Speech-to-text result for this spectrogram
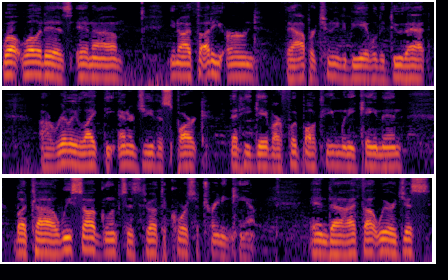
Well, well, it is, and um, you know, I thought he earned the opportunity to be able to do that. Uh, really like the energy, the spark that he gave our football team when he came in. But uh, we saw glimpses throughout the course of training camp and uh, I thought we were just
